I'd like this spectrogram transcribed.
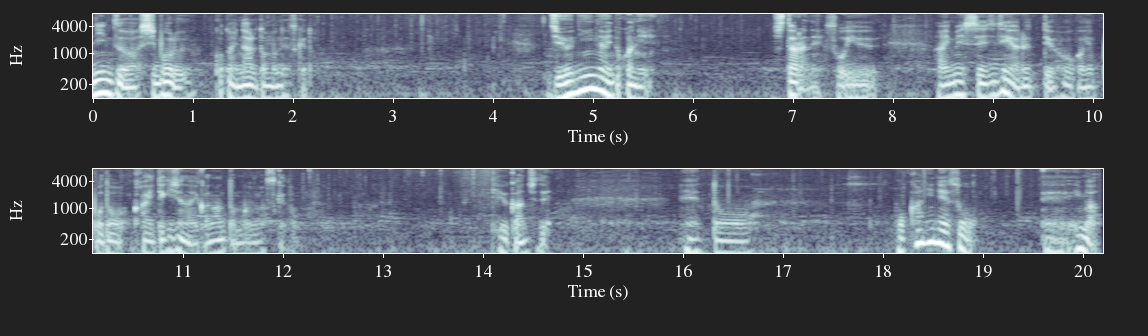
人数は絞ることになると思うんですけど。10人以内とかにしたらねそういう iMessage でやるっていう方がよっぽど快適じゃないかなと思いますけど。っていう感じで。えっ、ー、と他にねそう、えー、今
